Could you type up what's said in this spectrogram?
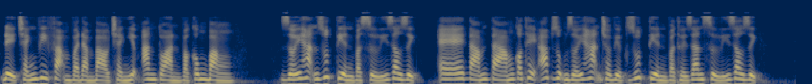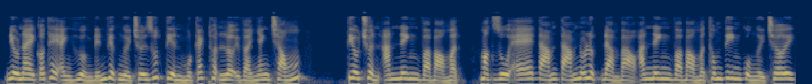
để tránh vi phạm và đảm bảo trải nghiệm an toàn và công bằng. Giới hạn rút tiền và xử lý giao dịch, EE88 có thể áp dụng giới hạn cho việc rút tiền và thời gian xử lý giao dịch. Điều này có thể ảnh hưởng đến việc người chơi rút tiền một cách thuận lợi và nhanh chóng. Tiêu chuẩn an ninh và bảo mật, mặc dù EE88 nỗ lực đảm bảo an ninh và bảo mật thông tin của người chơi,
